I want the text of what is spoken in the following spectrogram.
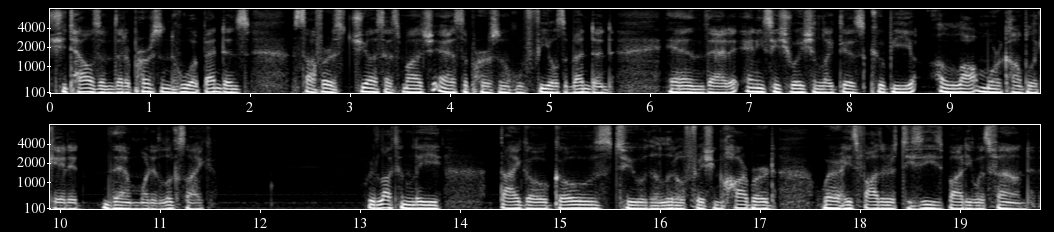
She tells him that a person who abandons suffers just as much as a person who feels abandoned, and that any situation like this could be a lot more complicated than what it looks like. Reluctantly, Daigo goes to the little fishing harbor where his father's deceased body was found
